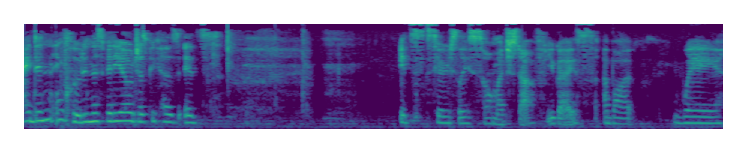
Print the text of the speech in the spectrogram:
I didn't include in this video just because it's, it's seriously so much stuff, you guys. I bought way,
